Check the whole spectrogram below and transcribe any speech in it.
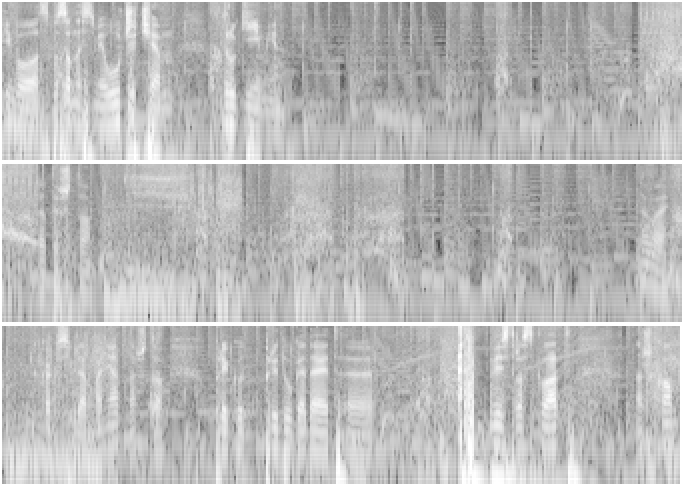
его способностями лучше, чем другими. Да ты что? Давай. Как всегда, понятно, что предугадает э, весь расклад наш комп.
